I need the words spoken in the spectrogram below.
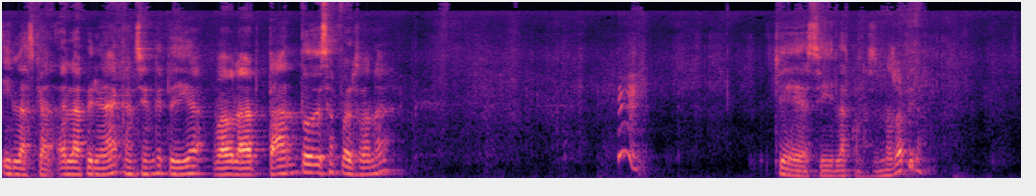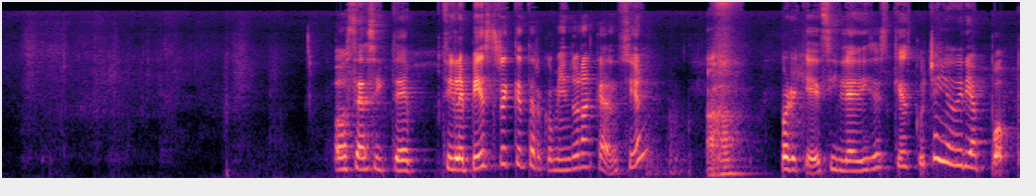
Y las, la primera canción que te diga va a hablar tanto de esa persona. Que así la conoces más rápido. O sea, si te si le pides que te recomiendo una canción, Ajá. porque si le dices que escucha, yo diría pop.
